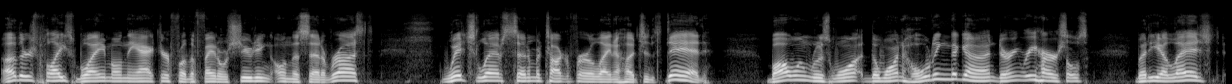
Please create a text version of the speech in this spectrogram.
Others placed blame on the actor for the fatal shooting on the set of Rust, which left cinematographer Elena Hutchins dead. Baldwin was one, the one holding the gun during rehearsals but he alleged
